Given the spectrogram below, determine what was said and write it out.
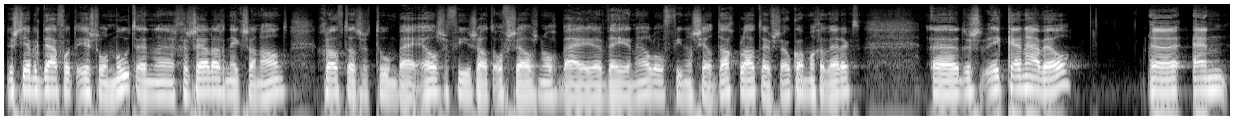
Dus die heb ik daar voor het eerst ontmoet. En gezellig, niks aan de hand. Ik geloof dat ze toen bij Elsevier zat. Of zelfs nog bij WNL of Financieel Dagblad. Heeft ze ook allemaal gewerkt. dus ik ken haar wel. En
